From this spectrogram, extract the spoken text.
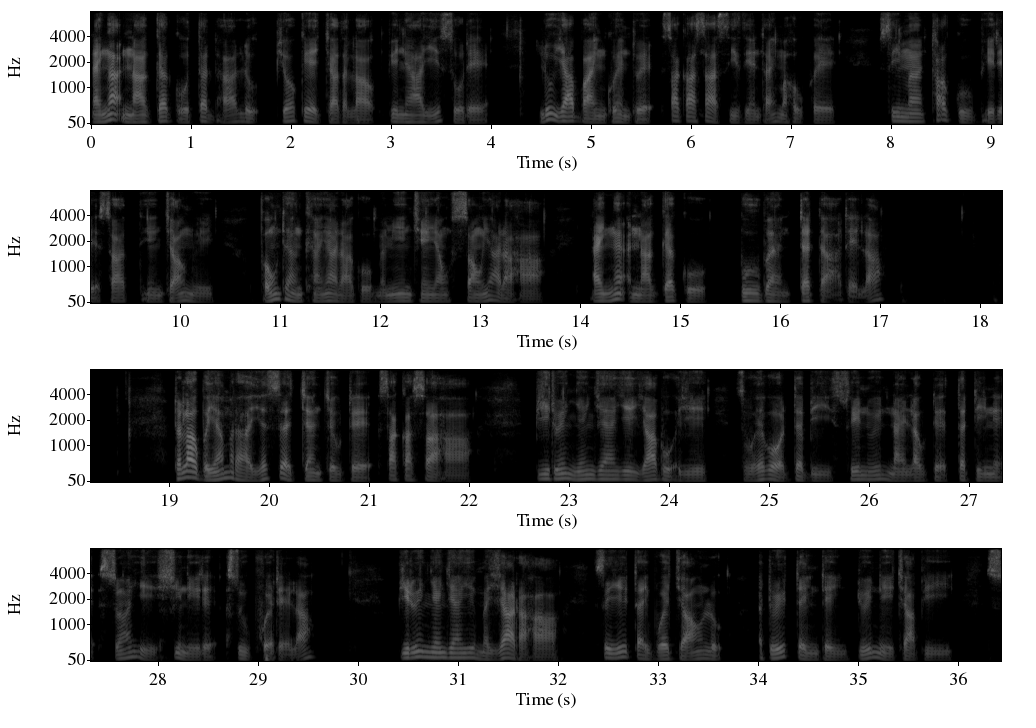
နိုင်ငံအနာဂတ်ကိုတတ်တာလို့ပြောခဲ့ကြသလောက်ပညာရေးဆိုတဲ့လူရပိုင်ခွင့်အတွက်စကားစစီစဉ်တိုင်းမဟုတ်ပဲစီမံထောက်ကူပေးတဲ့စာတင်ကျောင်းတွေဘုံတန်ခံရတာကိုမမြင်ချင်းအောင်ဆောင်ရတာဟာနိုင်ငံအနာဂတ်ကိုပူပန်တတ်တာတဲ့လားဒီလောက်ဗျမ်းမရာရက်ဆက်ကြမ်းကြုတ်တဲ့စကားစဟာ ပြည်တွင်းငြိမ်းချမ်းရေးရဖို့အရေးဇွဲပေါ်တက်ပြီးဆွေးနွေးနိုင်လောက်တဲ့တတိနဲ့စွမ်းရည်ရှိနေတဲ့အစုဖွဲ့တယ်လားပြည်တွင်းငြိမ်းချမ်းရေးမရတာဟာစစ်ရေးတိုက်ပွဲကြောင့်လို့အတွေးတိမ်တိမ်တွေးနေကြပြီး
